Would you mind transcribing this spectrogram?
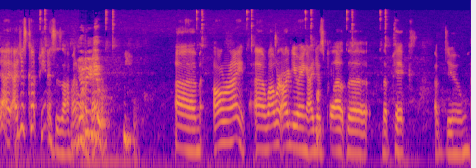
Yeah, I, I just cut penises off. I don't You do to you. Um. All right. Uh, while we're arguing, I just pull out the the pick of doom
